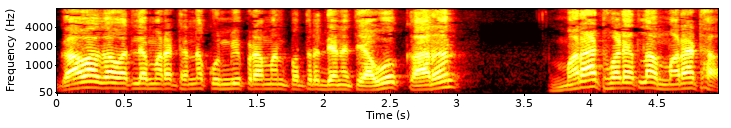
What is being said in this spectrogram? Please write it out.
गावागावातल्या मराठ्यांना कुणबी प्रमाणपत्र देण्यात यावं. कारण मराठवाड्यातला मराठा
